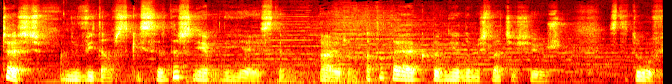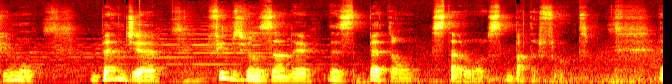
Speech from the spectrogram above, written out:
Cześć, witam wszystkich serdecznie. Ja jestem Iron, a tutaj, jak pewnie domyślacie się już z tytułu filmu, będzie film związany z betą Star Wars Battlefront. E,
